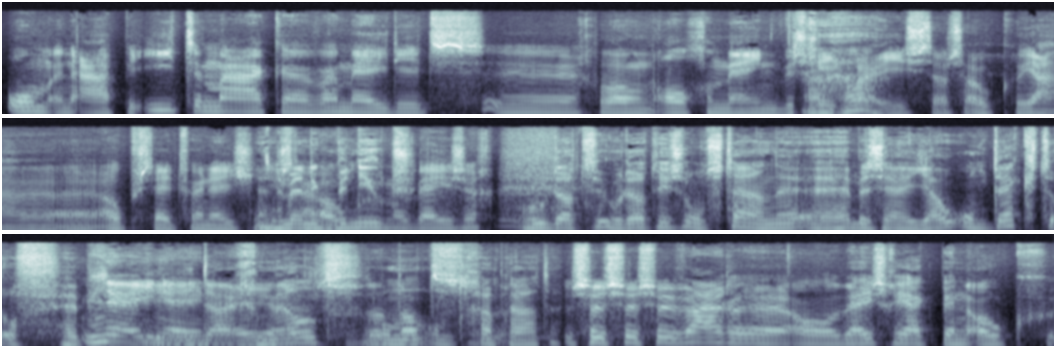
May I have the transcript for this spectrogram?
om een API te maken waarmee dit eh, gewoon algemeen beschikbaar Aha. is. Dat is ook ja, Open State Foundation En dan ben ik ook benieuwd mee bezig. Hoe dat, hoe dat is ontstaan. hè? Hebben zij jou ontdekt of heb Nee, je nee, daar nee, gemeld ja, dat- om, dat- om te gaan praten? Ze, ze, ze waren al bezig. Ja, ik ben ook.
